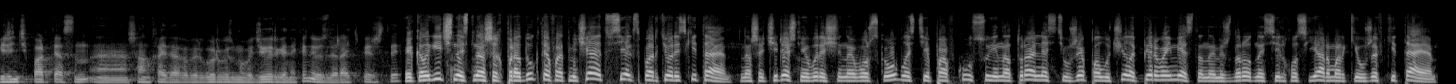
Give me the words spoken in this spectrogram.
биринчи партиясын шанхайдагы бир көргөзмөгө жиберген экен өзүлөрү айтып беришти экологичность наших продуктов отмечают все экспортеры из китая наша черешня выращенная в Орской области по вкусу и натуральности уже получила первое место на международной сельхозярмарке уже в китае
